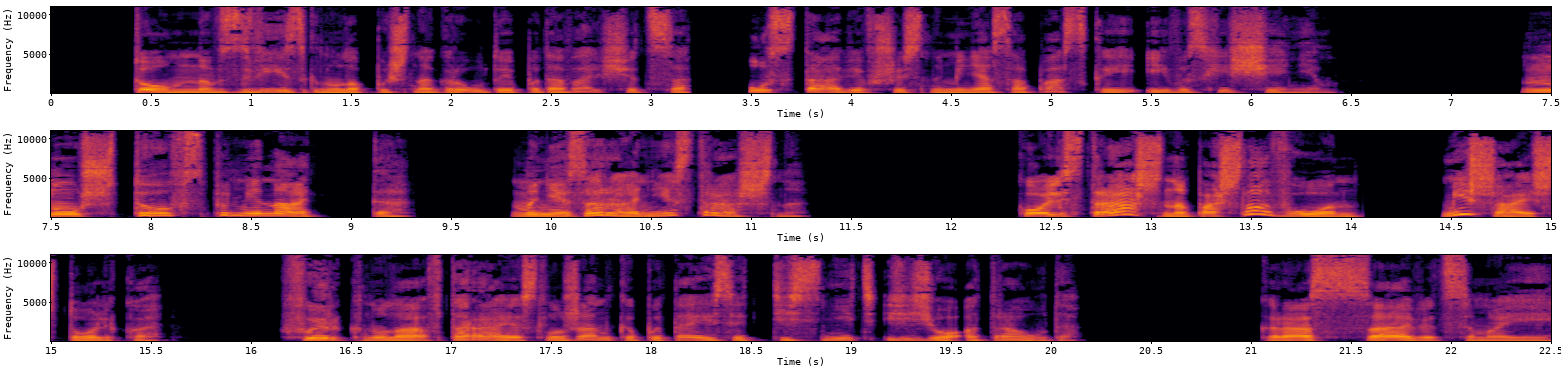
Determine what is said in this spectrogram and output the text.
— томно взвизгнула пышногрудая подавальщица, уставившись на меня с опаской и восхищением. «Ну что вспоминать-то? Мне заранее страшно». «Коль страшно, пошла вон, мешаешь только», — фыркнула вторая служанка, пытаясь оттеснить ее от Рауда. «Красавицы мои,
